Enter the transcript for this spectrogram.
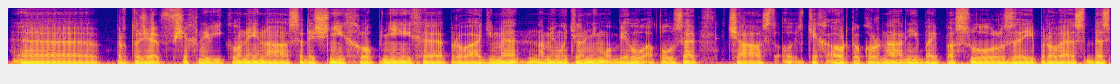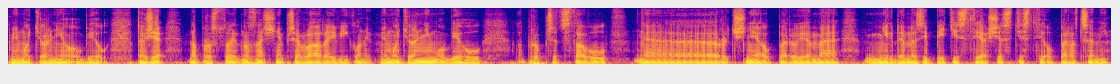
Eh, protože všechny výkony na srdečních chlopních eh, provádíme na mimotělním oběhu a pouze část těch aortokoronárních bypassů lze ji provést bez mimotělního oběhu. Takže naprosto jednoznačně převládají výkony v mimotělním oběhu a pro představu eh, ročně operujeme někde mezi 500 a 600 operacemi.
